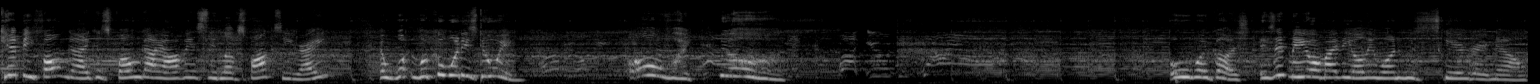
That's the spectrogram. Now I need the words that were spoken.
Can't be Phone Guy because Phone Guy obviously loves Foxy, right? And what? Look at what he's doing. Oh my god. Oh my gosh. Is it me or am I the only one who's scared right now?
